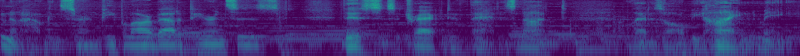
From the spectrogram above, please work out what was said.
You know how concerned people are about appearances. This is attractive, that is not. Well, that is all behind me.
